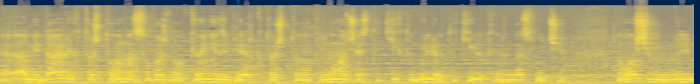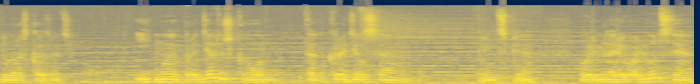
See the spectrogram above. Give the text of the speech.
о медалях, то, что он освобождал Кёнигсберг, то, что принимал часть таких-то, были вот такие вот иногда случаи. Ну, в общем, не любил рассказывать. И мой прадедушка, он, так как родился, в принципе, во времена революции,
